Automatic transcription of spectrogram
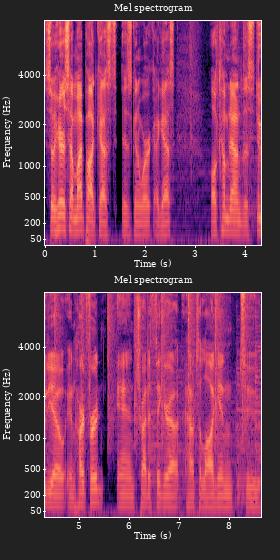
So here's how my podcast is going to work, I guess. I'll come down to the studio in Hartford and try to figure out how to log in to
